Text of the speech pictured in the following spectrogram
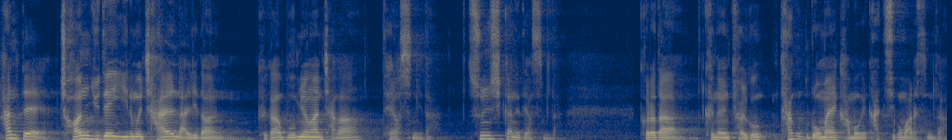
한때 전 유대의 이름을 잘 날리던 그가 무명한 자가 되었습니다. 순식간에 되었습니다. 그러다 그는 결국 타국 로마의 감옥에 갇히고 말았습니다.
